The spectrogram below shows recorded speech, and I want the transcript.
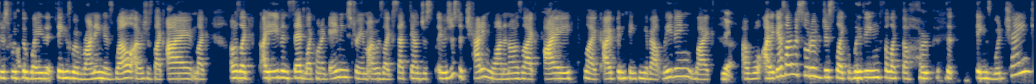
just with the way that things were running as well i was just like i like i was like i even said like on a gaming stream i was like sat down just it was just a chatting one and i was like i like i've been thinking about leaving like Yeah. i will i guess i was sort of just like living for like the hope that things would change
